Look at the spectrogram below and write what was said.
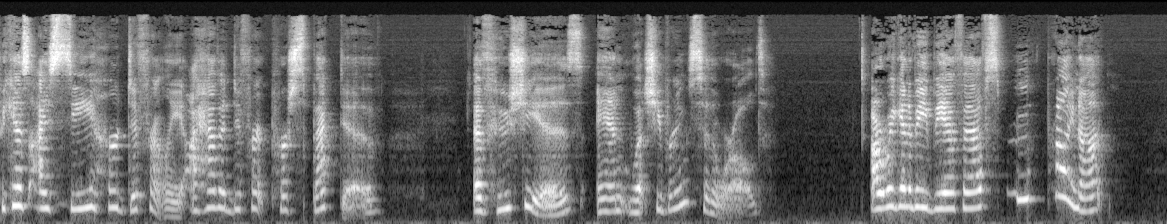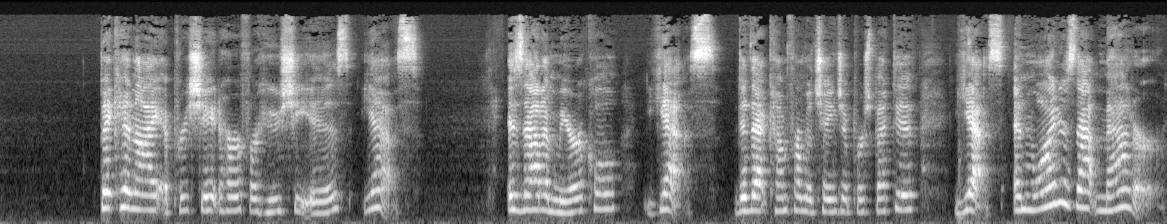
because I see her differently. I have a different perspective of who she is and what she brings to the world. Are we going to be BFFs? Mm, probably not. But can I appreciate her for who she is? Yes. Is that a miracle? Yes. Did that come from a change of perspective? Yes. And why does that matter?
